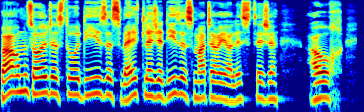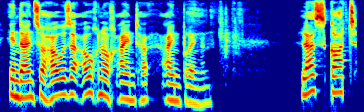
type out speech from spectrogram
Warum solltest du dieses Weltliche, dieses Materialistische auch in dein Zuhause auch noch einbringen? Lass Gott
